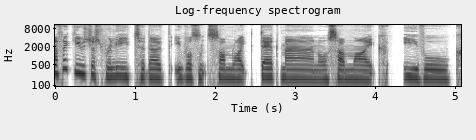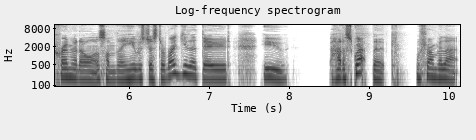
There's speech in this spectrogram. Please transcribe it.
I think he was just relieved to know that he wasn't some like dead man or some like evil criminal or something. He was just a regular dude who had a scrapbook. What's wrong with that?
